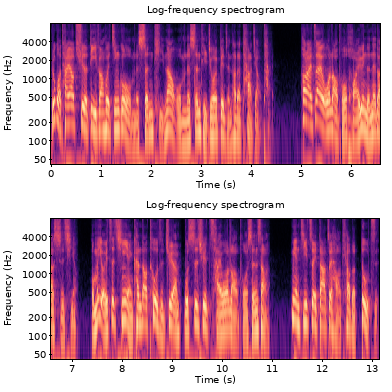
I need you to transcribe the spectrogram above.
如果它要去的地方会经过我们的身体，那我们的身体就会变成它的踏脚台。后来在我老婆怀孕的那段时期哦，我们有一次亲眼看到兔子居然不是去踩我老婆身上面积最大最好跳的肚子，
